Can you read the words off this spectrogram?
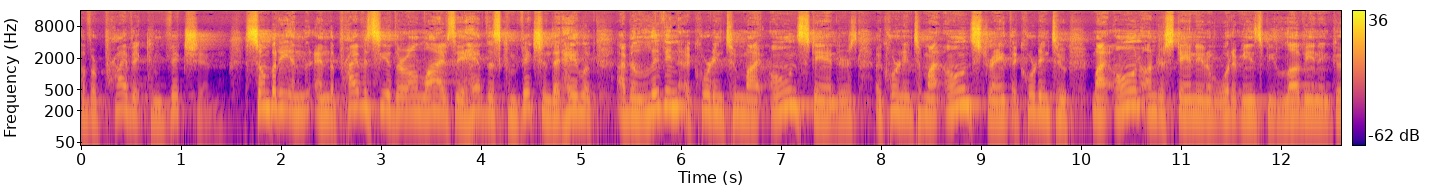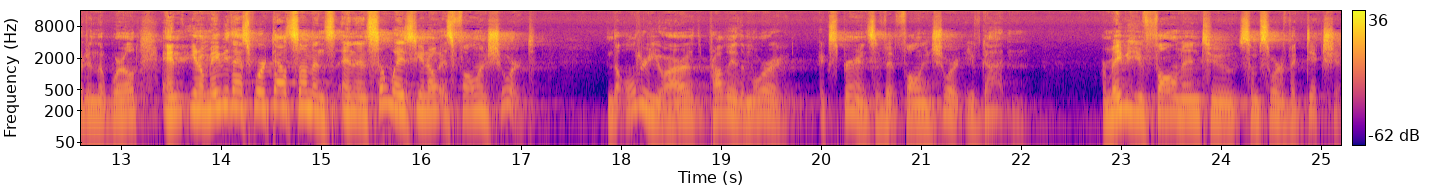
of a private conviction. Somebody in, in, the privacy of their own lives, they have this conviction that, hey, look, I've been living according to my own standards, according to my own strength, according to my own understanding of what it means to be loving and good in the world. And, you know, maybe that's worked out some, and, and in some ways, you know, it's fallen short. And the older you are, probably the more experience of it falling short you've gotten. Or maybe you've fallen into some sort of addiction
